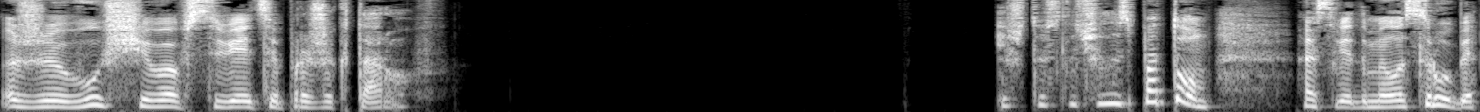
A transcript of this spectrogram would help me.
живущего в свете прожекторов. «И что случилось потом?» — осведомилась Руби.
